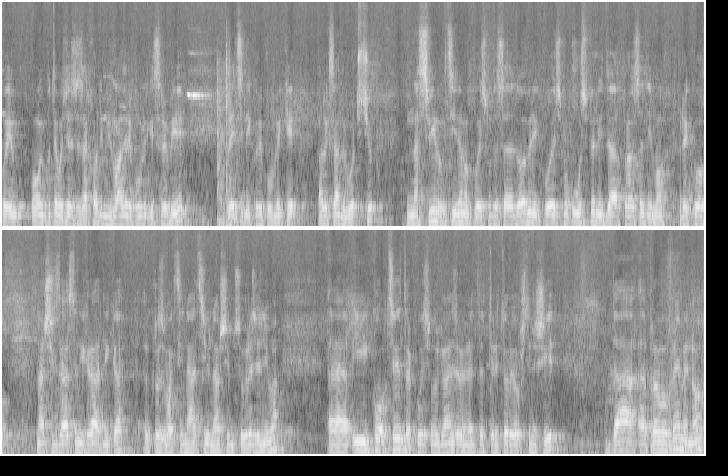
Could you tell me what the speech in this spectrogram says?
kojim ovim putem hoću da se zahvalim i vlade Republike Srbije, predsjedniku Republike Aleksandru Vučiću, na svim vakcinama koje smo do sada dobili, koje smo uspeli da prosadimo preko naših zdravstvenih radnika kroz vakcinaciju našim sugrađanima i call centra koji smo organizovali na teritoriji opštine Šid, da pravovremeno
